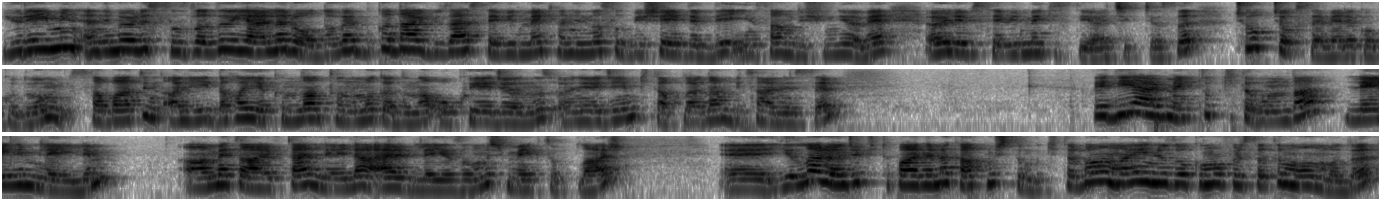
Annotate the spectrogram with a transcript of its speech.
Yüreğimin hani böyle sızladığı yerler oldu ve bu kadar güzel sevilmek hani nasıl bir şeydir diye insan düşünüyor ve öyle bir sevilmek istiyor açıkçası. Çok çok severek okuduğum, Sabahattin Ali'yi daha yakından tanımak adına okuyacağınız, önereceğim kitaplardan bir tanesi. Ve diğer mektup kitabımda Leylim Leylim. Ahmet Arif'ten Leyla Erbil'e yazılmış mektuplar. Ee, yıllar önce kütüphaneme katmıştım bu kitabı ama henüz okuma fırsatım olmadı.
